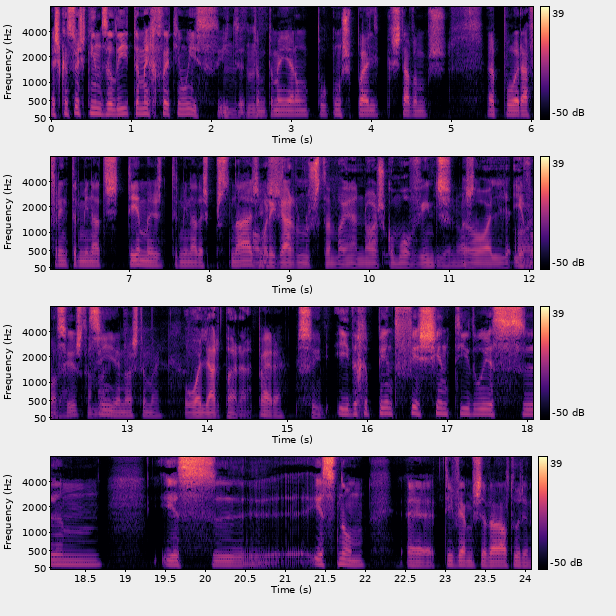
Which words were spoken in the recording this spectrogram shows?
as canções que tínhamos ali também refletiam isso e uhum. também era um pouco um espelho que estávamos a pôr à frente determinados temas, determinadas personagens. Obrigar-nos também a nós como ouvintes, e a, nós, a olhar, e a vocês também. Sim, a nós também. A olhar para. Para. Sim. E de repente fez sentido esse esse esse nome. Uh, tivemos a dada altura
